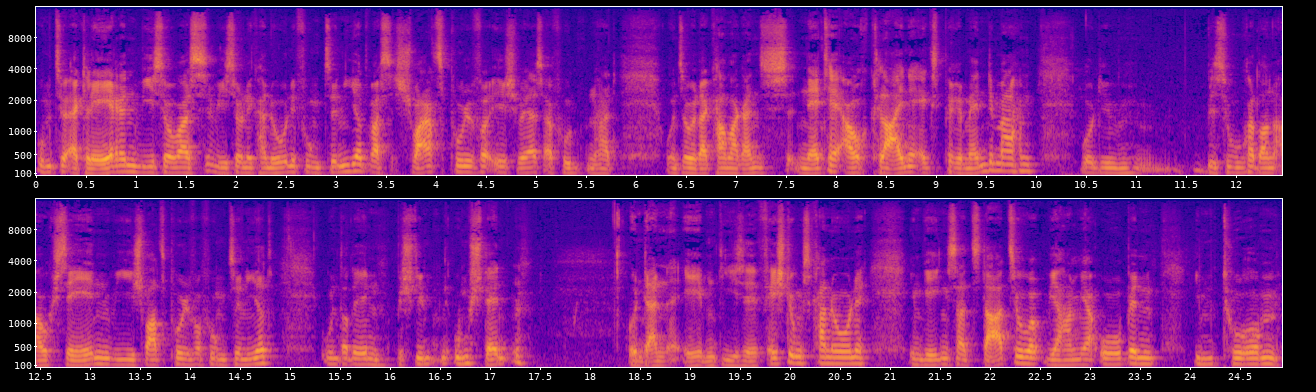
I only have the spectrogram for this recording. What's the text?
um zu erklären, wie sowas, wie so eine Kanone funktioniert, was Schwarzpulver ist, wer es erfunden hat und so. Da kann man ganz nette, auch kleine Experimente machen, wo die Besucher dann auch sehen, wie Schwarzpulver funktioniert unter den bestimmten Umständen. Und dann eben diese Festungskanone. Im Gegensatz dazu, wir haben ja oben im Turm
